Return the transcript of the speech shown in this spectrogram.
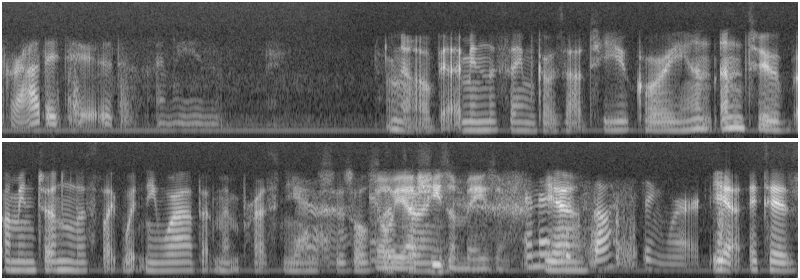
gratitude. I mean. No, but I mean the same goes out to you, Cory, and, and to I mean journalists like Whitney Webb at Mint Press News, yeah. who's also. Oh yeah, doing, she's amazing. And it's yeah. exhausting work. Yeah, it is.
